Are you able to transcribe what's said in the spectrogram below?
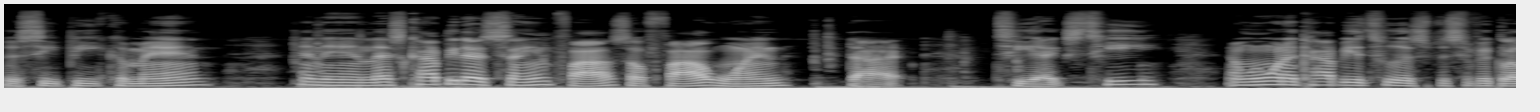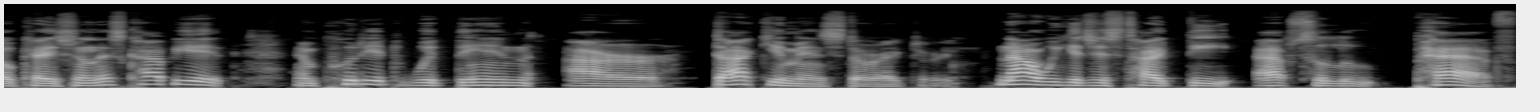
the cp command and then let's copy that same file. So file one dot txt and we want to copy it to a specific location. Let's copy it and put it within our documents directory. Now we could just type the absolute path.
